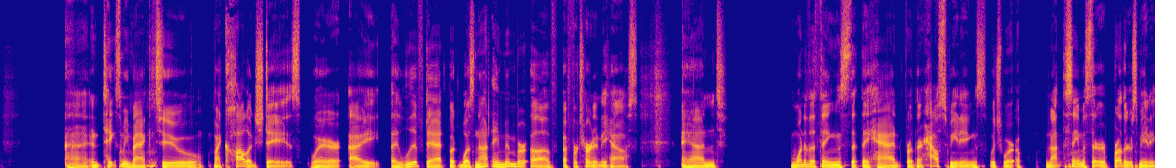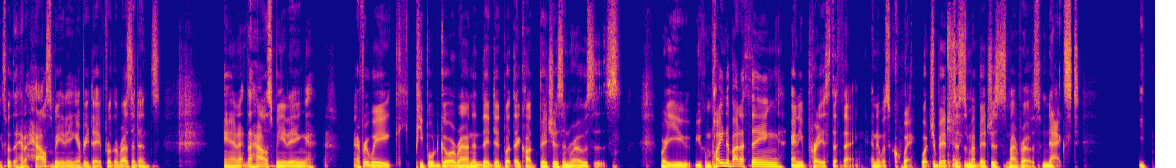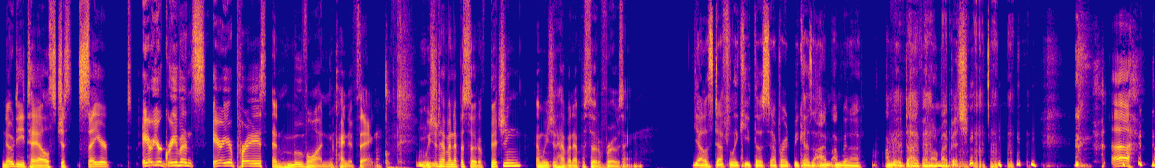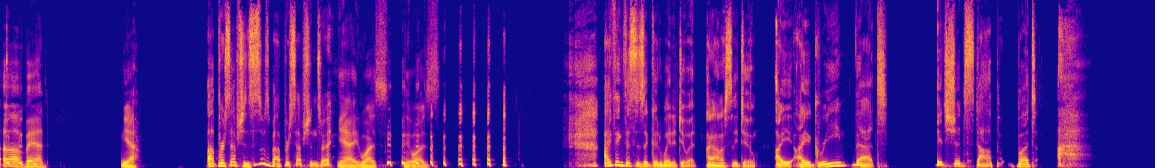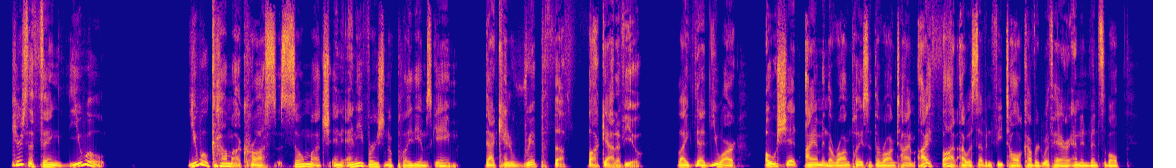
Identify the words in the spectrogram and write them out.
Uh, it takes me back to my college days where I I lived at but was not a member of a fraternity house. And one of the things that they had for their house meetings, which were uh, not the same as their brothers' meetings, but they had a house meeting every day for the residents. And at the house meeting, every week, people would go around and they did what they called bitches and roses where you you complained about a thing and you praised the thing and it was quick. What's your bitch? Okay. this is my bitch. This is my rose. Next. You- no details. Just say your air your grievance air your praise and move on kind of thing. Mm-hmm. we should have an episode of bitching and we should have an episode of rosing. Yeah, let's definitely keep those separate because I'm I'm gonna I'm gonna dive in on my bitch. uh, oh man. Yeah Uh, perceptions. This was about perceptions, right? yeah it was it was I think this is a good way to do it. I honestly do. I I agree that it should stop, but uh, here's the thing: you will you will come across so much in any version of Palladium's game that can rip the fuck out of you, like that you are. Oh shit! I am in the wrong place at the wrong time. I thought I was seven feet tall, covered with hair, and invincible,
